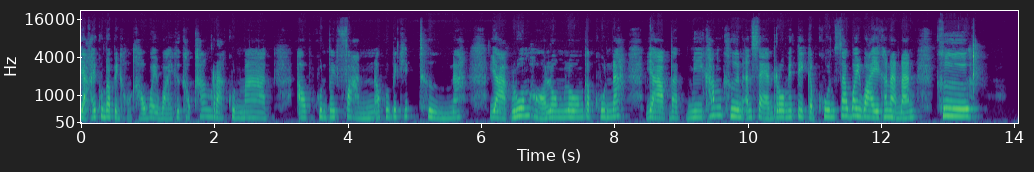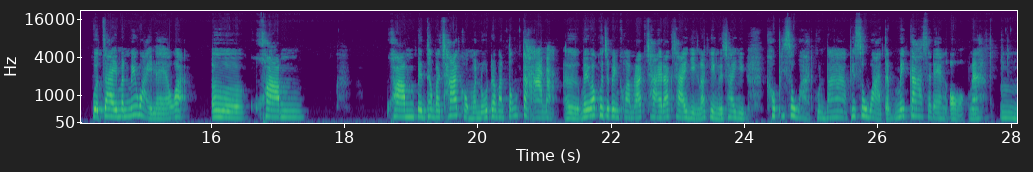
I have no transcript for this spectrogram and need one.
อยากให้คุณมาเป็นของเขาไวๆ คือเขาข้างรักคุณมาก เอาคุณไปฝัน เอาคุณไปคิดถึงนะ อยากร่วมหอลงลงกับคุณนะ อยากแบบมีค่ำคืนอันแสนโรแมนติกกับคุณซะไวๆขนาดนั้น คือหัวใจมันไม่ไหวแล้วอะเออความความเป็นธรรมชาติของมนุษย์มันต้องการอะเออ ไม่ว่าคุณจะเป็นความรักชายรักชายหญิงรักหญิงหรือชายหญิงเขาพิศวาสคุณมาก พิศวาสแต่ไม่กล้าแสดงออกนะ อืม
